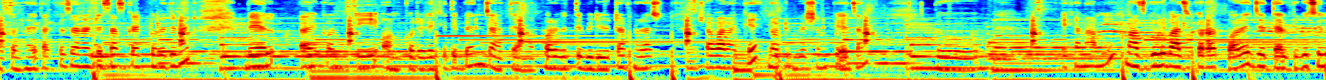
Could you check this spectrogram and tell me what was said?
নতুন হয়ে থাকলে চ্যানেলটি সাবস্ক্রাইব করে দেবেন। বেল আইকনটি অন করে রেখে দেবেন যাতে আমার পরবর্তী ভিডিওটা আপনারা সবার আগে নোটিফিকেশান পেয়ে যান। তো মাছগুলো বাজি করার পরে যে তেলটুকু ছিল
